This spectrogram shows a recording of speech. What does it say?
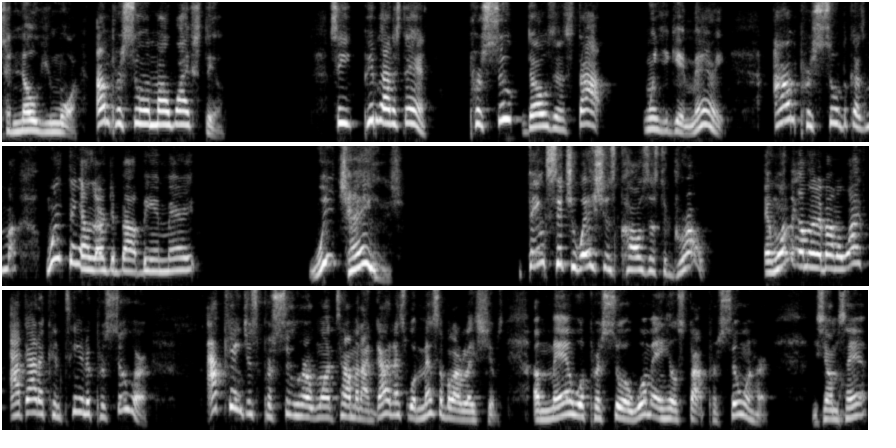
to know you more. I'm pursuing my wife still. See, people understand pursuit doesn't stop when you get married. I'm pursuing because my one thing I learned about being married, we change. Things, situations cause us to grow. And one thing I'm learning about my wife, I got to continue to pursue her. I can't just pursue her one time and I got it. That's what mess up our relationships. A man will pursue a woman and he'll stop pursuing her. You see what I'm saying?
